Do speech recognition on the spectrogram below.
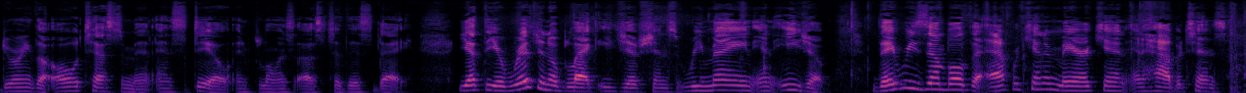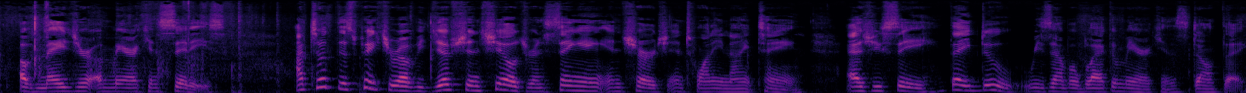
during the Old Testament and still influence us to this day. Yet the original black Egyptians remain in Egypt. They resemble the African American inhabitants of major American cities. I took this picture of Egyptian children singing in church in 2019. As you see, they do resemble black Americans, don't they?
